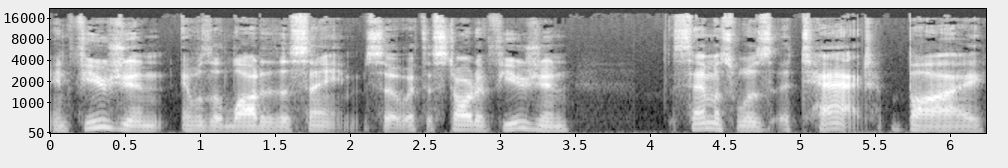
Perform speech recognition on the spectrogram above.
In Fusion, it was a lot of the same. So at the start of Fusion, Samus was attacked by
